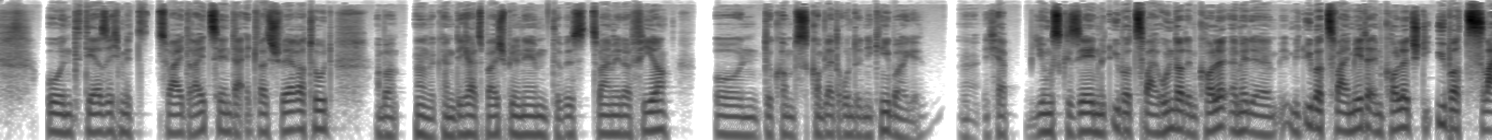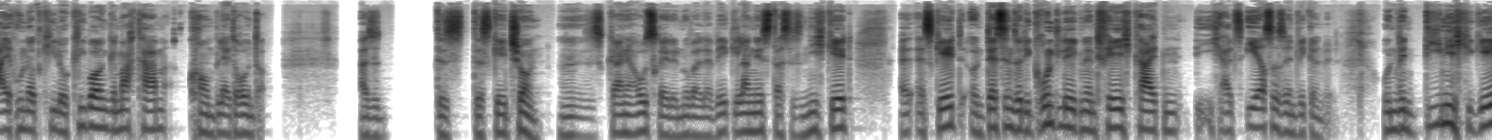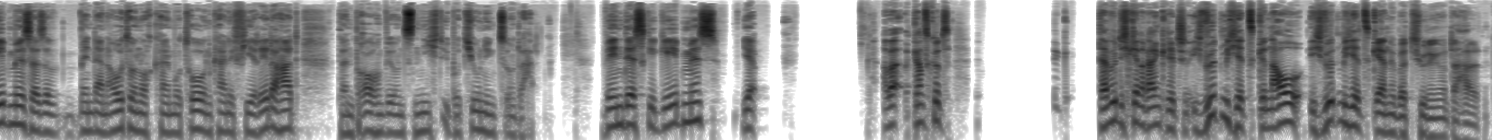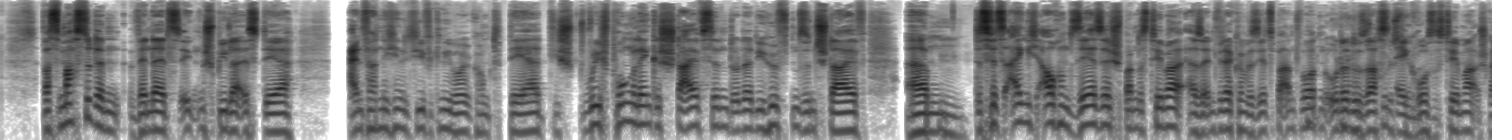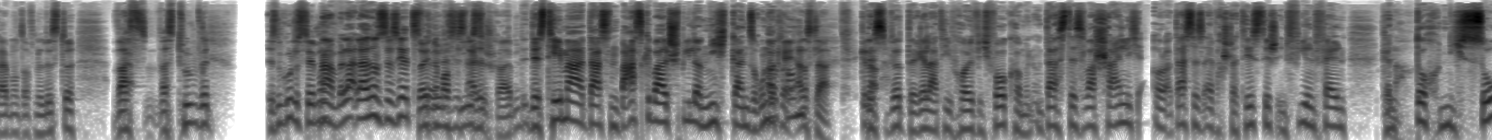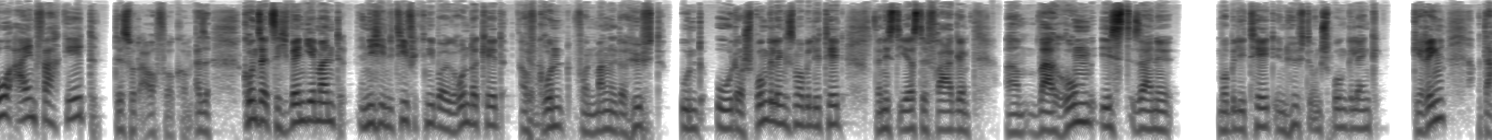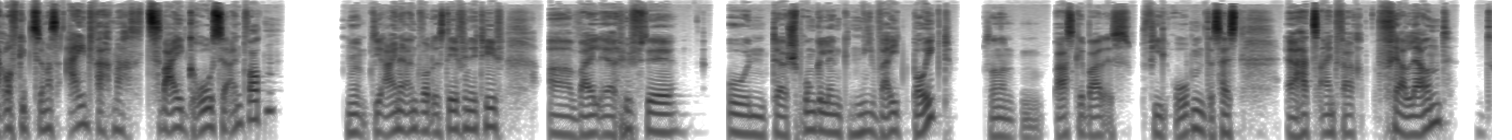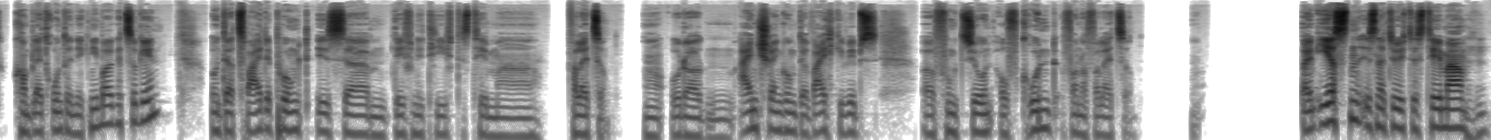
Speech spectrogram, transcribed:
und der sich mit 2,13 da etwas schwerer tut. Aber wir können dich als Beispiel nehmen, du bist 2,4 Meter und du kommst komplett runter in die Kniebeuge. Ich habe Jungs gesehen mit über 200 im College, äh, mit, äh, mit über 2 Meter im College, die über 200 Kilo Kniebeugen gemacht haben, komplett runter. Also das, das geht schon. Das ist keine Ausrede, nur weil der Weg lang ist, dass es nicht geht. Äh, es geht und das sind so die grundlegenden Fähigkeiten, die ich als erstes entwickeln will. Und wenn die nicht gegeben ist, also wenn dein Auto noch keinen Motor und keine vier Räder hat, dann brauchen wir uns nicht über Tuning zu unterhalten. Wenn das gegeben ist, ja. Aber ganz kurz, da würde ich gerne reingrätschen. Ich würde mich jetzt genau, ich würde mich jetzt gerne über Tuning unterhalten. Was machst du denn, wenn da jetzt irgendein Spieler ist, der einfach nicht in die tiefe Kniebeuge kommt, der, die, wo die Sprunggelenke steif sind oder die Hüften sind steif. Ähm, mhm. Das wird eigentlich auch ein sehr, sehr spannendes Thema. Also entweder können wir es jetzt beantworten oder ja, du sagst, ey, Thema. großes Thema, schreiben wir uns auf eine Liste. Was, ja. was tun wir ist ein gutes Thema. Na, lass uns das jetzt. Soll ich nochmal auf die Liste also schreiben? Das Thema, dass ein Basketballspieler nicht ganz runterkommt. Okay, alles klar. Genau. Das wird relativ häufig vorkommen. Und dass das wahrscheinlich, oder dass das einfach statistisch in vielen Fällen genau. doch nicht so einfach geht, das wird auch vorkommen. Also grundsätzlich, wenn jemand nicht in die tiefe Kniebeuge runtergeht, aufgrund genau. von mangelnder Hüft- und oder Sprunggelenksmobilität, dann ist die erste Frage, ähm, warum ist seine Mobilität in Hüfte und Sprunggelenk gering. Und darauf gibt es, wenn man es einfach macht, zwei große Antworten. Die eine Antwort ist definitiv, äh, weil er Hüfte und der Sprunggelenk nie weit beugt, sondern Basketball ist viel oben. Das heißt, er hat es einfach verlernt, komplett runter in die Kniebeuge zu gehen. Und der zweite Punkt ist ähm, definitiv das Thema Verletzung ja, oder Einschränkung der Weichgewebsfunktion aufgrund von einer Verletzung. Beim ersten ist natürlich das Thema, mhm.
